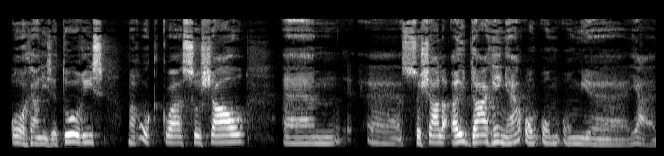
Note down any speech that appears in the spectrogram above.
organisatorisch, maar ook qua sociaal, um, uh, sociale uitdaging, hè, om, om, om je ja,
